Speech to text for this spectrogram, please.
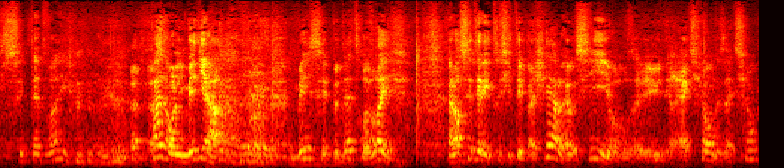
C'est peut-être vrai. Pas dans l'immédiat, mais c'est peut-être vrai. Alors cette électricité pas chère, là aussi, vous avez eu des réactions, des actions,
